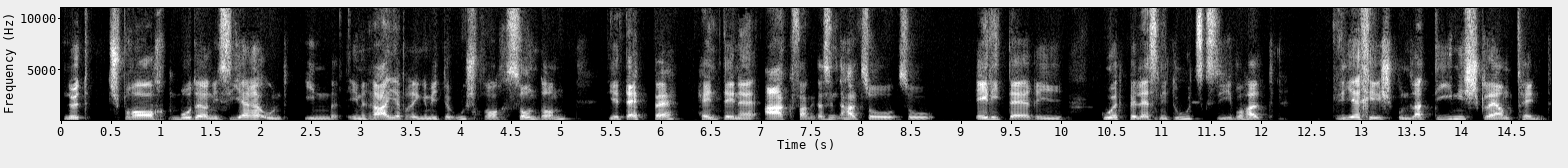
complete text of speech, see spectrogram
nicht die Sprache modernisieren und in, in Reihe bringen mit der Aussprache, sondern die Deppen haben dann angefangen, das sind halt so, so elitäre, gut belesene Dudes gewesen, die halt Griechisch und Latinisch gelernt haben.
